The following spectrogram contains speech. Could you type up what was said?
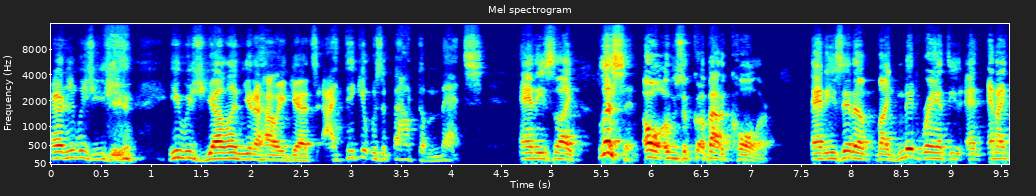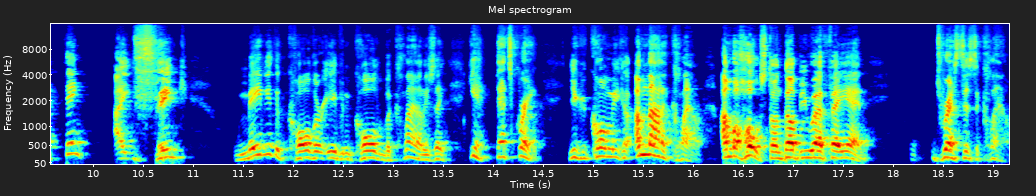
and he was he was yelling, you know how he gets. I think it was about the Mets. And he's like, listen, oh, it was about a caller. And he's in a like mid rant. And, and I think, I think maybe the caller even called him a clown. He's like, yeah, that's great. You could call me, I'm not a clown. I'm a host on WFAN dressed as a clown.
